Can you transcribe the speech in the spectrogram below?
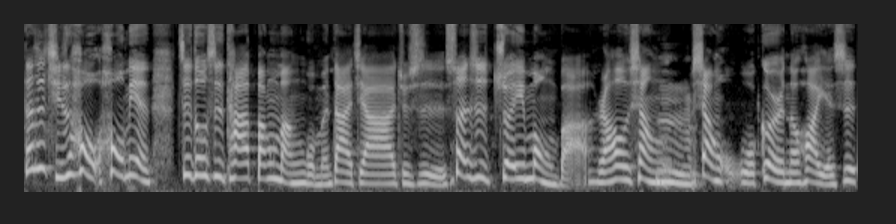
但是其实后后面这都是他帮忙我们大家，就是算是追梦吧。然后像、嗯像我个人的话，也是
